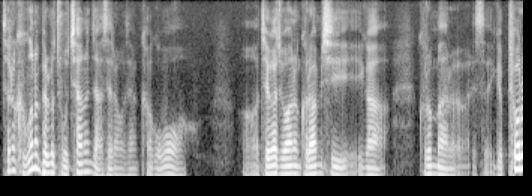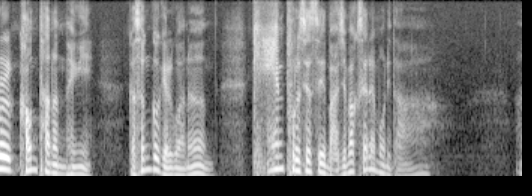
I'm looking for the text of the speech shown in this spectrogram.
저는 그거는 별로 좋지 않은 자세라고 생각하고 어, 제가 좋아하는 그람시가 그런 말을 했어요. 이게 표를 카운트하는 행위, 그러니까 선거 결과는 긴 프로세스의 마지막 세레모니다. 어?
